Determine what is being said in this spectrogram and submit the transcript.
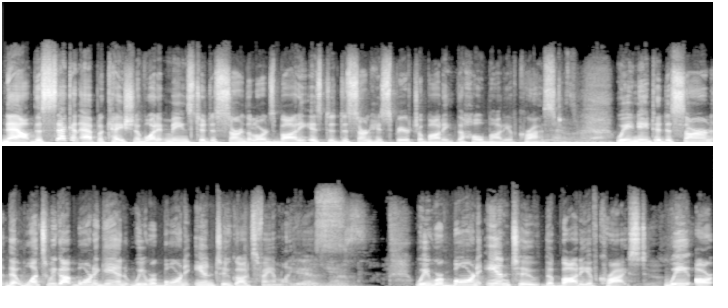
Now, the second application of what it means to discern the Lord's body is to discern his spiritual body, the whole body of Christ. We need to discern that once we got born again, we were born into God's family. Yes. We were born into the body of Christ. We are,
